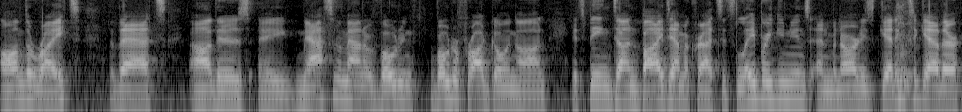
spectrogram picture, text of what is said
on the right that uh, there's a massive amount of voting, voter fraud going on. It's being done by Democrats. It's labor unions and minorities getting together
